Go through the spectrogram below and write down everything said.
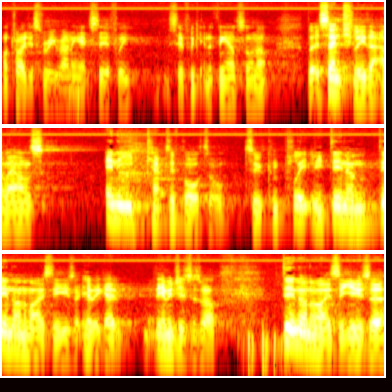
I'll try just rerunning it, see if we, see if we get anything else or not. But essentially, that allows any captive portal to completely de-anonymize the user. Here we go, the images as well. De-anonymize the user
